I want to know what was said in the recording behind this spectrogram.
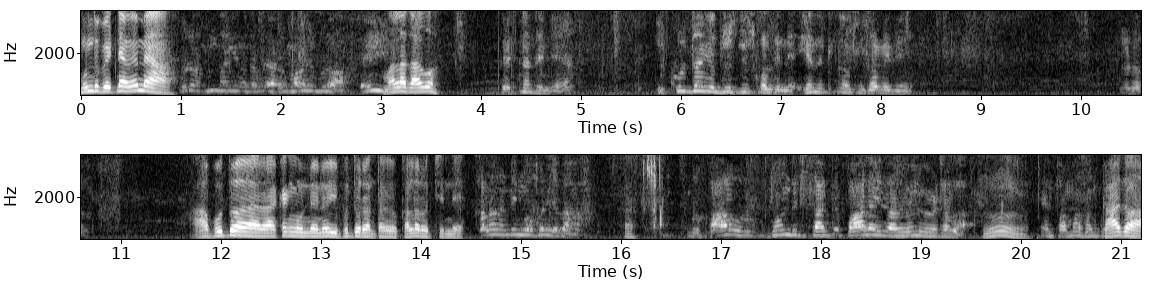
ముందు ఇప్పుడు ఏయ్, మళ్ళా తాగు. ఈ కుర్తాగే జ్యూస్ తీసుకోవాలి తిండి ఏంది ఇట్లా అవుతుంది స్వామి ఇది? చూడు. ఆ పొద్దు ఆ రకంగా ఉండేను ఈ పొద్దు అంత కలర్ వచ్చింది. కలర్ అంటే ఇంకో పని కదా. ఇప్పుడు పాలు దోమ తెచ్చి సాగితే పాలు ఐదు ఆరు వేలు పెట్టాలా. ఏం తమాస్ అనుకో కాదు ఆ?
